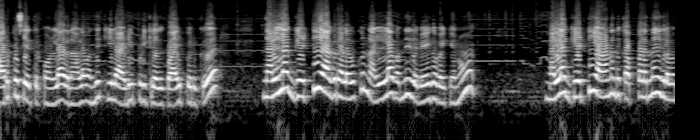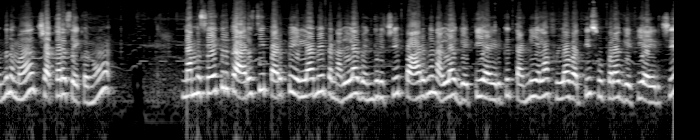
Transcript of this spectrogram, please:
பருப்பு சேர்த்துருக்கோம்ல அதனால வந்து கீழே அடி பிடிக்கிறதுக்கு வாய்ப்பு இருக்குது நல்லா கெட்டி ஆகிற அளவுக்கு நல்லா வந்து இதை வேக வைக்கணும். நல்லா கெட்டி ஆனதுக்கு அப்புறம் தான் இதில் வந்து நம்ம சர்க்கரை சேர்க்கணும். நம்ம சேர்த்துருக்க அரிசி பருப்பு எல்லாமே இப்போ நல்லா வெந்துருச்சு. பாருங்கள் நல்லா கெட்டியாயிருக்கு. தண்ணியெல்லாம் ஃபுல்லாக வற்றி சூப்பராக கெட்டியாயிருச்சு.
